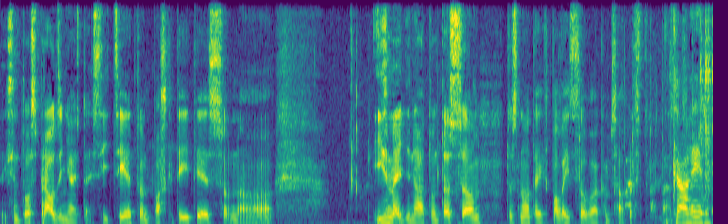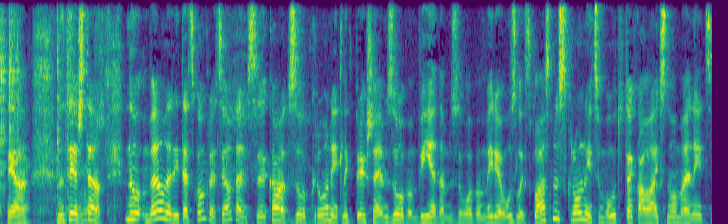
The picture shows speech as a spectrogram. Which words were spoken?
teiksim, to spraudziņā aiztaisīt ciet un paskatīties un uh, izmēģināt. Un tas, uh, tas noteikti palīdz cilvēkam saprast. Kā ir? Jā, nu, tieši tā. Nu, vēl arī tāds konkrēts jautājums, kādu zobu kronīti likt priekšējiem zobam, vienam zobam. Ir jau uzlikts plasmas kronīts un būtu tā kā laiks nomainīt,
